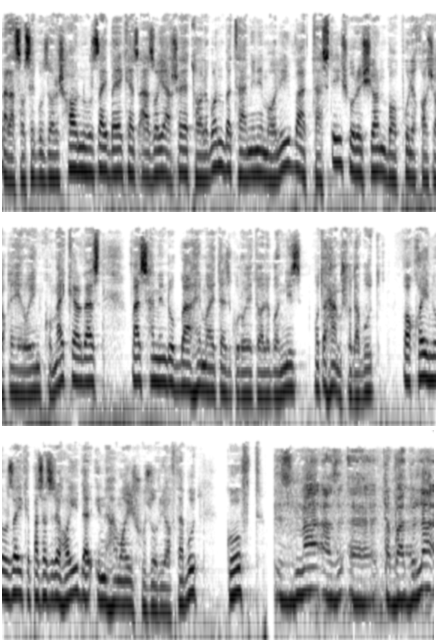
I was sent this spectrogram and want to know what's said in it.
بر اساس گزارش ها نورزی به یکی از اعضای ارشد طالبان به تامین مالی و تسلیح شورشیان با پول قاچاق هروئین کمک کرده است و از همین رو به حمایت از گروه طالبان نیز متهم شده بود. آقای نورزی که پس از رهایی در این همایش حضور یافته بود گفت ما از تبادله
